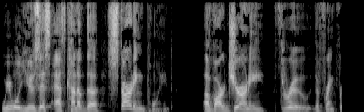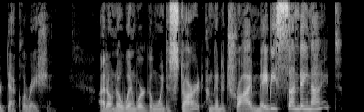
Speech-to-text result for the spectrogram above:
we will use this as kind of the starting point of our journey through the Frankfurt Declaration. I don't know when we're going to start. I'm going to try maybe Sunday night,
